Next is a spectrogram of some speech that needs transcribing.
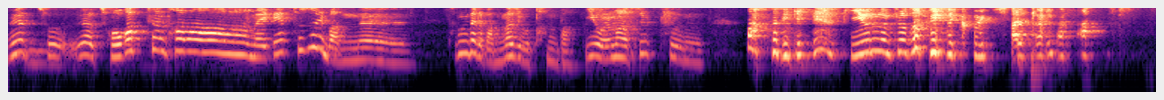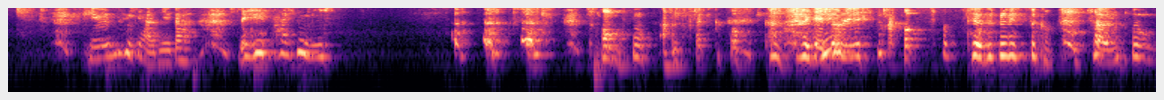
왜 음. 저, 왜저 같은 사람에게 수준이 맞는 상대를 만나지 못한다. 이 얼마나 슬픈 이게 비웃는 표정을 짓고 계시죠. 비웃는 게 아니라 내 삶이 너무 안타까워. 갑자기 되돌릴 수가 없었어. 되돌릴 수가 없어. 젊음을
